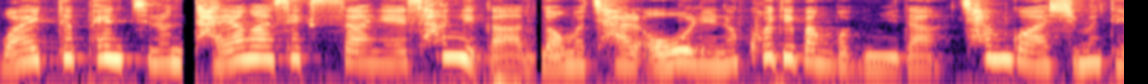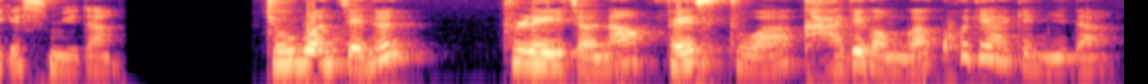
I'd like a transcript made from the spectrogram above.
white 팬츠는 다양한 색상의 상의가 너무 잘 어울리는 코디 방법입니다. 참고하시면 되겠습니다. 두 번째는 블레이저나 베스트와 가디건과 코디하기입니다.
